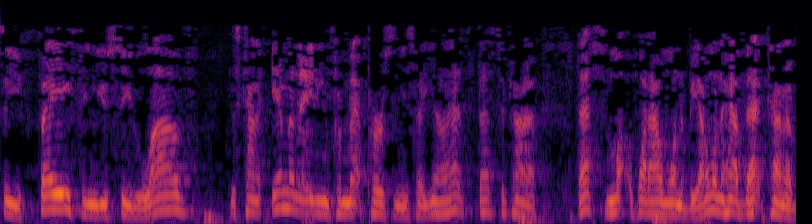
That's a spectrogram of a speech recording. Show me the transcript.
see faith and you see love just kind of emanating from that person. You say, you know, that's, that's the kind of, that's what I want to be. I want to have that kind of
